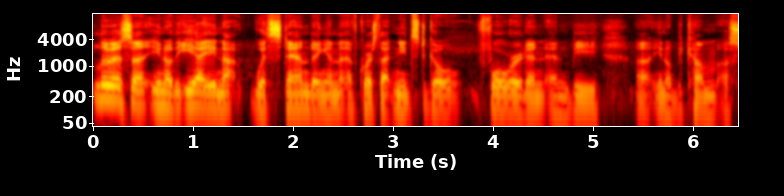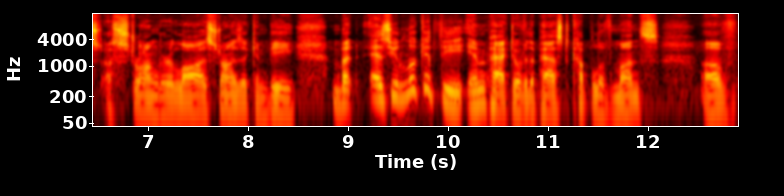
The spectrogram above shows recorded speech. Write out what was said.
Louis, uh, you know, the EIA notwithstanding, and of course that needs to go forward and, and be, uh, you know, become a, a, stronger law, as strong as it can be. But as you look at the impact over the past couple of months of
